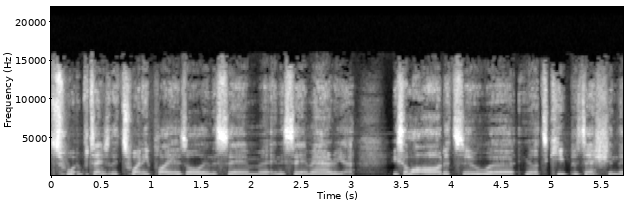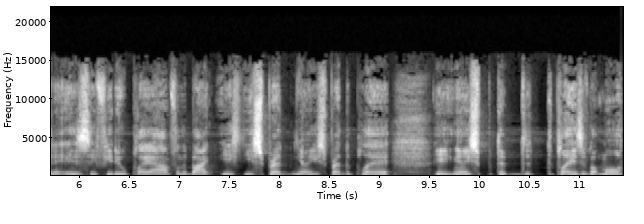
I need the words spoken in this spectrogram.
tw- potentially 20 players all in the same uh, in the same area, it's a lot harder to uh, you know to keep possession than it is if you do play out from the back. You, you spread you know you spread the play. You, you know you, the, the, the, players have got more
